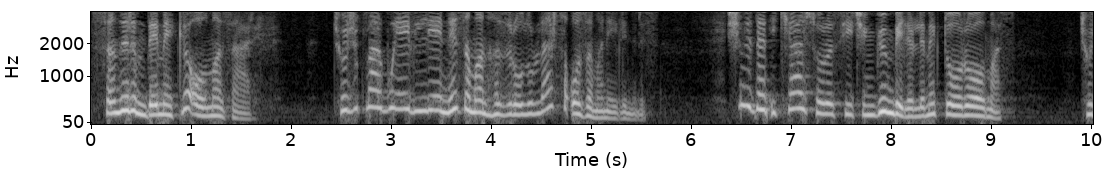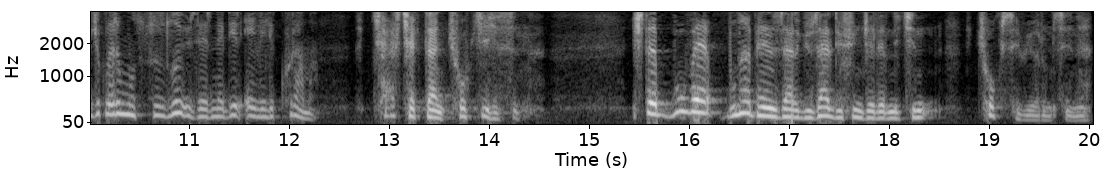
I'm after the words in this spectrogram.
Sanırım demekle olmaz Arif. Çocuklar bu evliliğe ne zaman hazır olurlarsa o zaman evleniriz. Şimdiden iki ay sonrası için gün belirlemek doğru olmaz. Çocukların mutsuzluğu üzerine bir evlilik kuramam. Gerçekten çok iyisin. İşte bu ve buna benzer güzel düşüncelerin için çok seviyorum seni.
